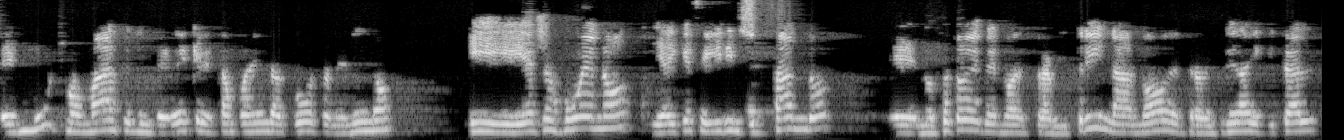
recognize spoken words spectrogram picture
es mucho más el interés que le están poniendo al fútbol femenino y eso es bueno y hay que seguir impulsando. Eh, nosotros desde nuestra vitrina, ¿no? Nuestra vitrina digital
